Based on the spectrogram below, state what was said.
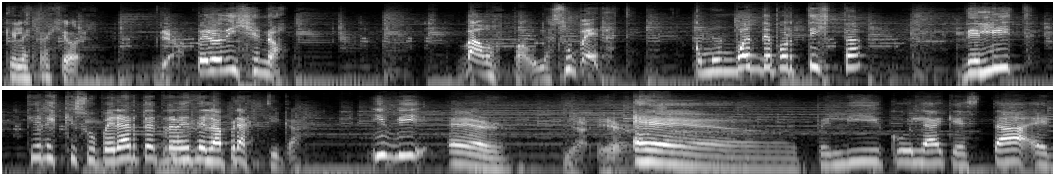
que les traje hoy. Pero dije no. Vamos, Paula, supérate. Como un buen deportista de elite, tienes que superarte a través de la práctica. Y vi Air. Air. Air, película que está en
